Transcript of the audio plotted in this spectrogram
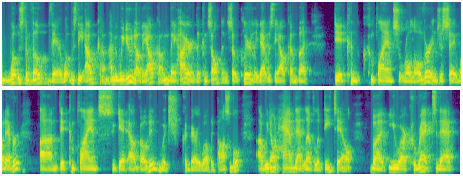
what was the vote there? What was the outcome? I mean, we do know the outcome. They hired the consultant, so clearly that was the outcome. But did con- compliance roll over and just say whatever? Um, did compliance get outvoted, which could very well be possible? Uh, we don't have that level of detail, but you are correct that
